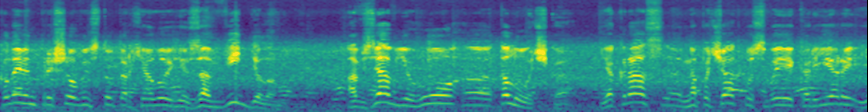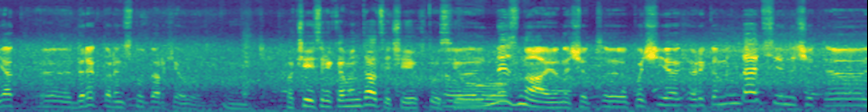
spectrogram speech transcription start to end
Коли він прийшов в інститут археології за відділом, а взяв його е, Толочка, якраз е, на початку своєї кар'єри як е, директор інституту археології. По чиїсь рекомендації, чи хтось Е, його... Не знаю, значить, по чиї рекомендації, значить, е,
